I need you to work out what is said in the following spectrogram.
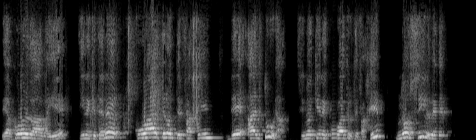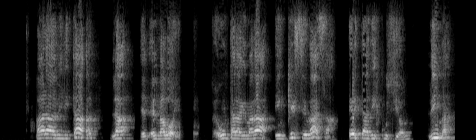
de acuerdo a Abayé, tiene que tener cuatro tefajim de altura. Si no tiene cuatro tefajim, no sirve para habilitar la, el, el Maboy. Pregunta la Gemara, ¿en qué se basa esta discusión? Lima.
